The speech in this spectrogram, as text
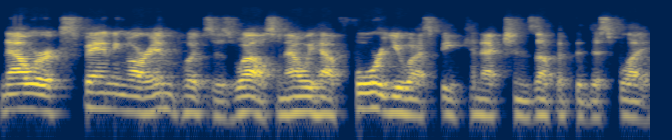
now we're expanding our inputs as well. So now we have four USB connections up at the display.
